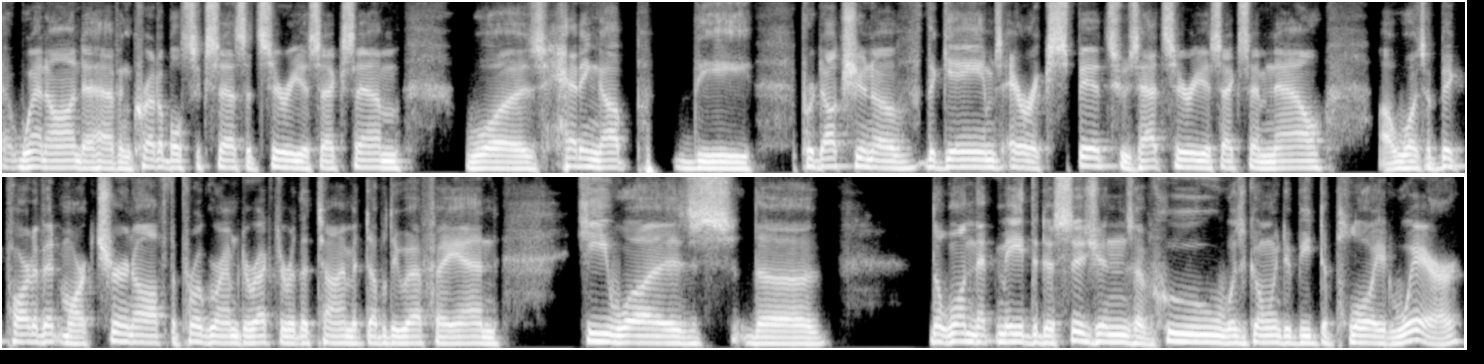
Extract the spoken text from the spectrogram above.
went on to have incredible success at Sirius XM, was heading up the production of the games. Eric Spitz, who's at Sirius XM now, uh, was a big part of it. Mark Chernoff, the program director at the time at WFAN, he was the the one that made the decisions of who was going to be deployed where.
